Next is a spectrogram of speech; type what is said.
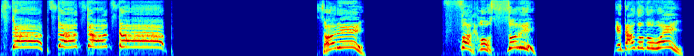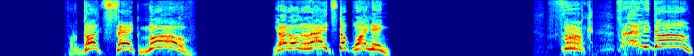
Stop! Stop! Stop! Stop! Sorry! Fuck! Oh, sorry! Get out of the way! For God's sake, move! You're all right! Stop whining! Fuck! Friendly down!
